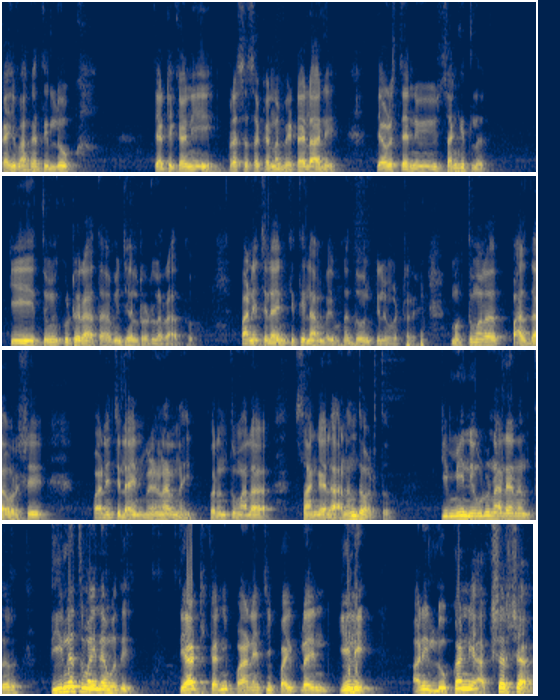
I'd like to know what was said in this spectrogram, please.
काही भागातील लोक त्या ठिकाणी प्रशासकांना भेटायला आले त्यावेळेस त्यांनी सांगितलं की तुम्ही कुठे राहता? आम्ही झेल रोडला राहतो. पाण्याची लाईन किती लांब आहे? म्हणून दोन किलोमीटर आहे. मग तुम्हाला पाच दहा वर्षे पाण्याची लाईन मिळणार नाही परंतु मला सांगायला आनंद वाटतो. की मी निवडून आल्यानंतर तीनच महिन्यामध्ये त्या ठिकाणी पाण्याची पाईपलाईन गेली आणि लोकांनी अक्षरशः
